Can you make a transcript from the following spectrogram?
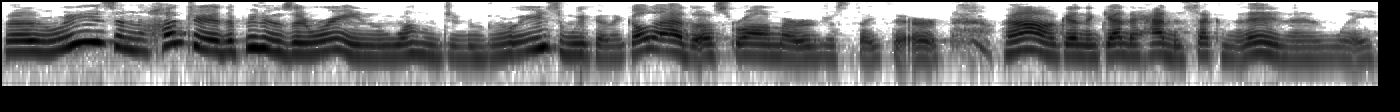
The reason hundred appears in rain, one hundred degrees, we can go at the astronomer just like the Earth. Not gonna get ahead the second anyway.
